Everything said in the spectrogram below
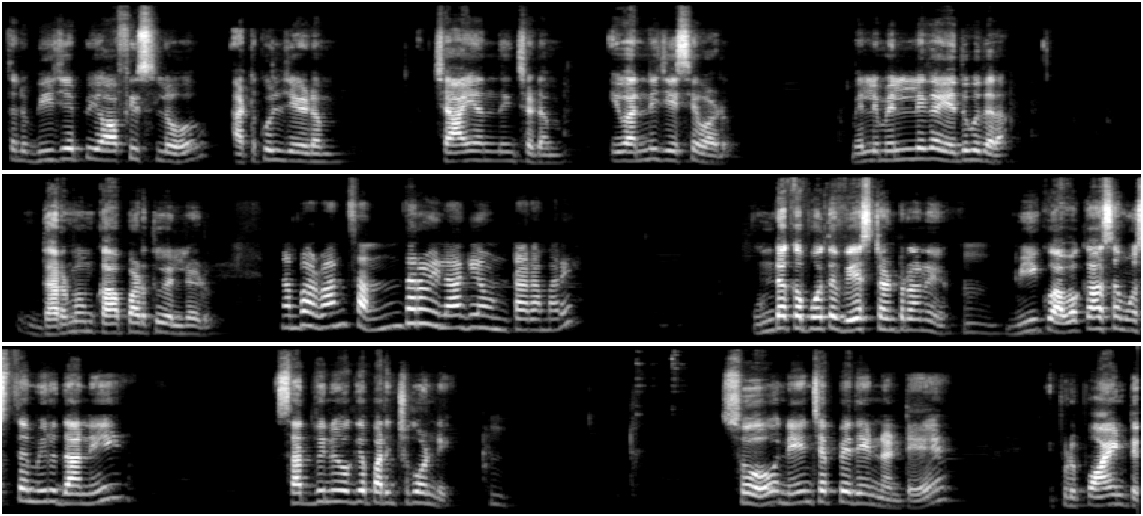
అతను బీజేపీ ఆఫీస్లో అటుకులు చేయడం ఛాయ్ అందించడం ఇవన్నీ చేసేవాడు. మెల్లిమెల్లిగా ఎదుగుదల. ధర్మం కాపాడుతూ వెళ్ళాడు. నంబర్ వన్స్ అందరూ ఇలాగే ఉంటారా మరి? ఉండకపోతే వేస్ట్ అంటున్నానే. మీకు అవకాశం వస్తే మీరు దాన్ని సద్వినియోగపరచుకోండి. సో నేను చెప్పేది ఏంటంటే ఇప్పుడు పాయింట్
